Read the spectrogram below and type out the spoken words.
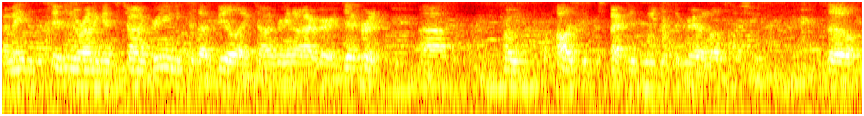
I made the decision to run against John Greene because I feel like John Greene and I are very different. Uh, from a policy perspective, we disagree on most issues. So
